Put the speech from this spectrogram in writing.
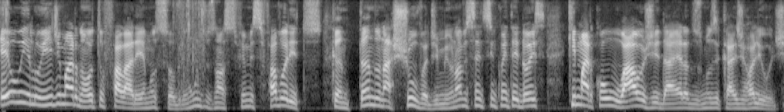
eu e Luigi Marnoto falaremos sobre um dos nossos filmes favoritos, Cantando na Chuva, de 1952, que marcou o auge da era dos musicais de Hollywood.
